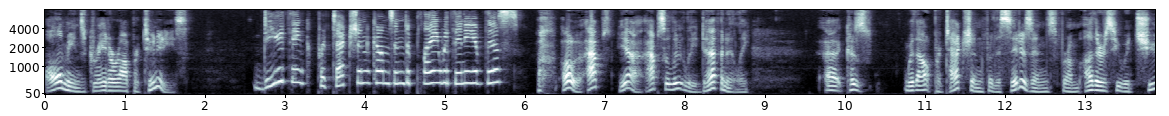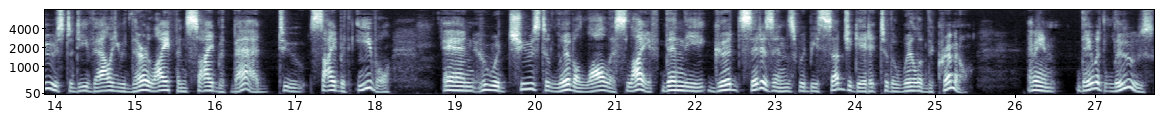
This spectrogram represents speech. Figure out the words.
all means greater opportunities. Do you think protection comes into play with any of this? Oh, abs- yeah, absolutely, definitely. Because uh, without protection for the citizens from others who would choose to devalue their life and side with bad, to side with evil, and who would choose to live a lawless life, then the good citizens would be subjugated to the will of the criminal. I mean, they would lose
